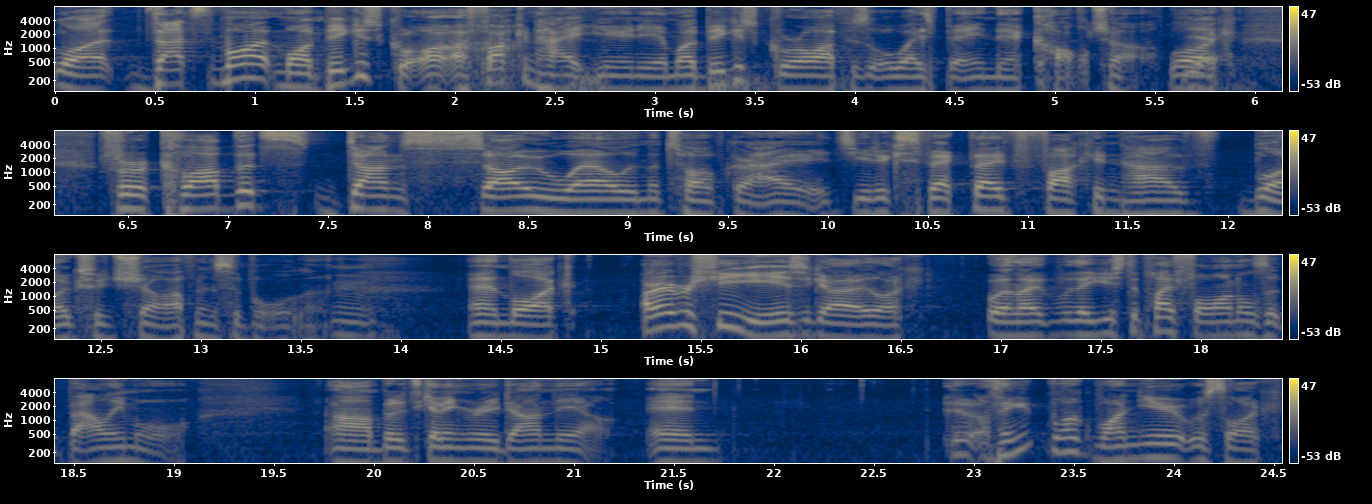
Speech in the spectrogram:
Like that's my my biggest. gri- I fucking hate uni, and my biggest gripe has always been their culture. Like for a club that's done so well in the top grades, you'd expect they'd fucking have blokes who'd show up and support them. And like I remember a few years ago, like when they they used to play finals at Ballymore, um, but it's getting redone now, and I think like one year it was like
